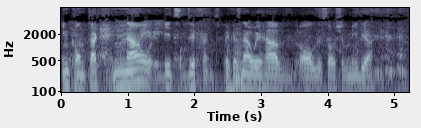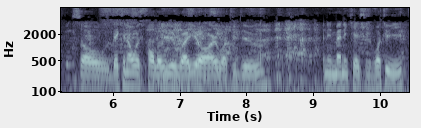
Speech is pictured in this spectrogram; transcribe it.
in contact. Now it's different because now we have all the social media, so they can always follow you where you are, what you do, and in many cases what you eat.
